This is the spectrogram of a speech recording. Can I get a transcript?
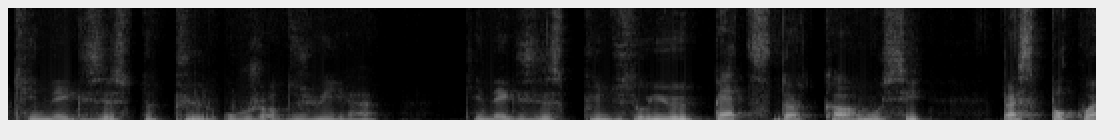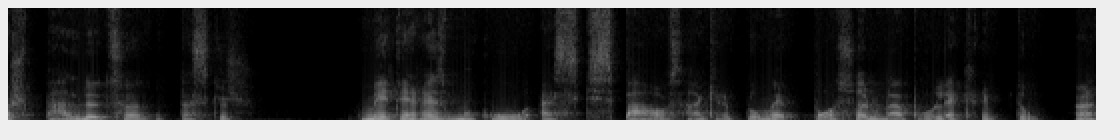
qui n'existent plus aujourd'hui, hein? qui n'existent plus du tout. Il y a eu Pets.com aussi. Parce, pourquoi je parle de ça? Parce que je m'intéresse beaucoup à ce qui se passe en crypto, mais pas seulement pour la crypto. Hein?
